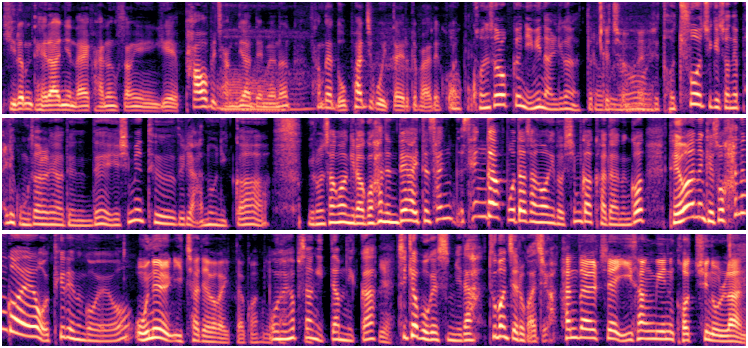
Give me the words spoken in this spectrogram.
기름 대란이 날 가능성이 이게 파업이 장기화되면은 아. 상당히 높아지고 있다 이렇게 봐야 될것 어, 같아요. 건설업계는 이미 난리가 났더라고요. 그쵸, 네. 이제 더 추워지기 전에 빨리 공사를 해야 되는데 이게 시멘트들이 안 오니까 이런 상황이라고 하는데 하여튼 상- 생각보다 상황이 더 심각하다는 건 대화는 계속 하는 거예요. 어떻게 되는 거예요? 오늘 2차 대화가 있다고 합니다. 오늘 협상이 있답니까? 예. 지켜보겠습니다. 두 번째로 가죠. 한 달째 이상민 거취 논란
